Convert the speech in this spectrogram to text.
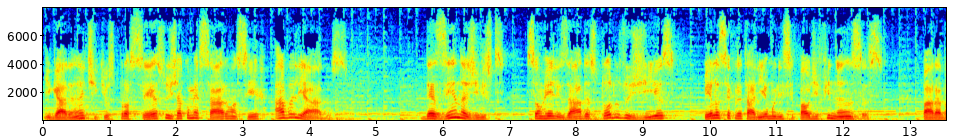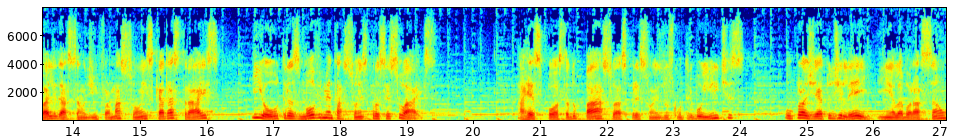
e garante que os processos já começaram a ser avaliados. Dezenas de vistas são realizadas todos os dias pela Secretaria Municipal de Finanças para validação de informações cadastrais e outras movimentações processuais. A resposta do passo às pressões dos contribuintes, o projeto de lei em elaboração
